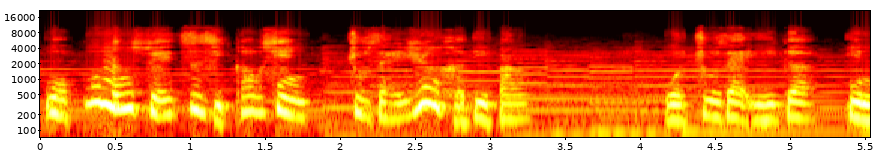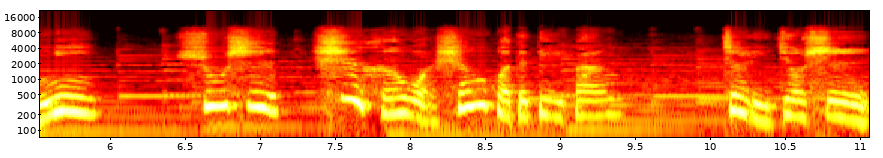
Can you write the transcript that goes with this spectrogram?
我不能随自己高兴住在任何地方。我住在一个隐秘、舒适、适合我生活的地方，这里就是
